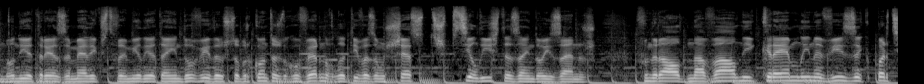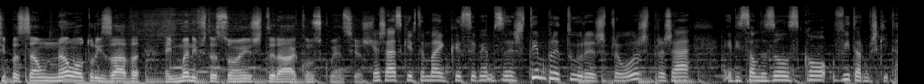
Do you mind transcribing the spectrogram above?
Bom dia, Teresa. Médicos de família têm dúvidas sobre contas do governo relativas a um excesso de especialistas em dois anos. Funeral de Navalny, Kremlin avisa que participação não autorizada em manifestações terá consequências. É já a seguir também que sabemos as temperaturas para hoje. Para já, edição das 11 com Vítor Mesquita.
